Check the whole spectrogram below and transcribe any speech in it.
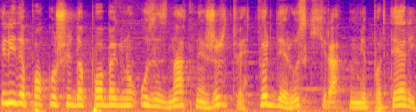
ili da pokušaju da pobegnu uz znatne žrtve, tvrde ruski ratni reporteri.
